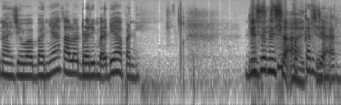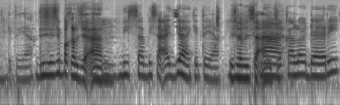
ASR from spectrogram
Nah, jawabannya kalau dari Mbak Dia apa nih? Di Bisa-bisa sisi aja. pekerjaan gitu ya. Di sisi pekerjaan Mm, Bisa-bisa aja gitu ya. bisa-bisa Nah, aja. kalau dari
